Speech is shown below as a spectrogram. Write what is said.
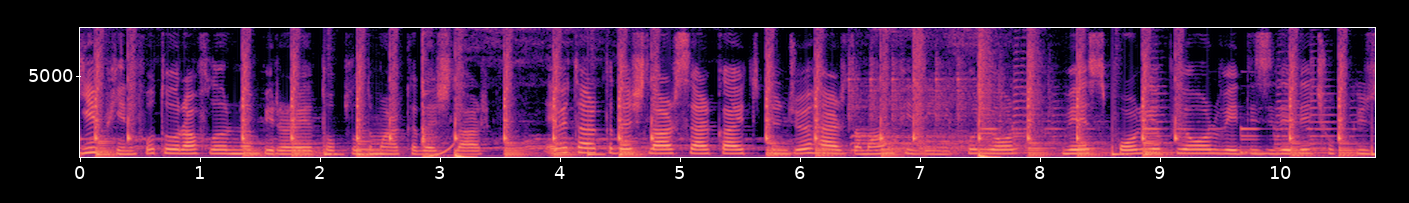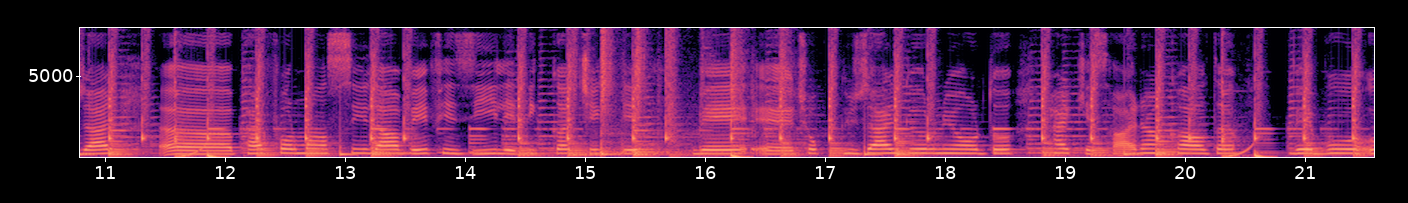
yepyeni fotoğraflarını bir araya topladım arkadaşlar. Evet arkadaşlar Serkay Tütüncü her zaman fiziğini koruyor ve spor yapıyor ve dizide de çok güzel e, performansıyla ve fiziğiyle dikkat çekti ve e, çok güzel görünüyordu. Herkes hayran kaldı ve bu e,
